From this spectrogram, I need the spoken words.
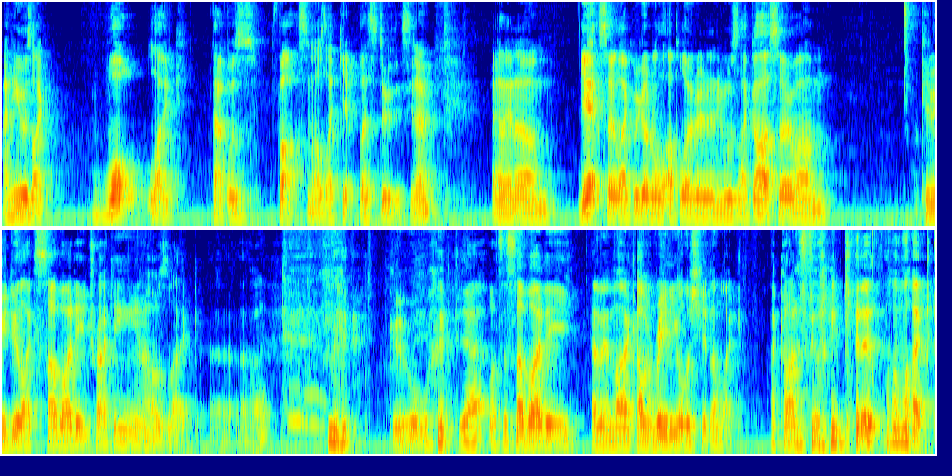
and he was like, whoa, like that was fast, and I was like, yep, let's do this, you know. And then um, yeah, so like we got it all uploaded, and he was like, oh, so um, can we do like sub ID tracking? And I was like, uh, What? Google. Yeah. What's a sub ID? And then like I'm reading all the shit and I'm like, I kind of still didn't get it. I'm like,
